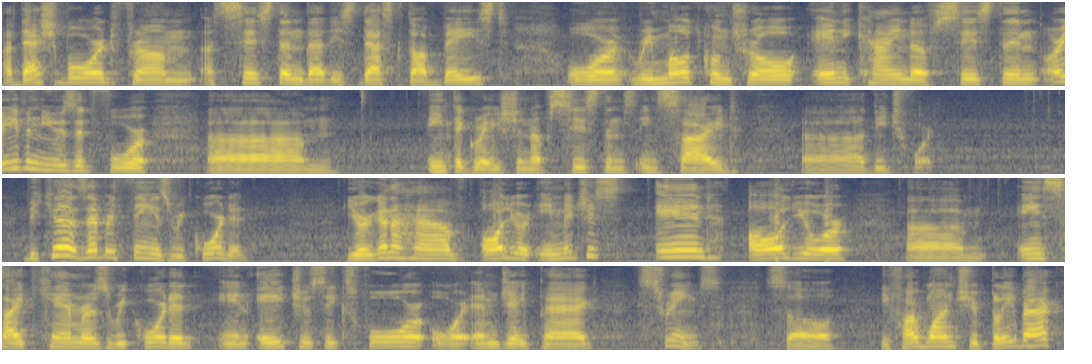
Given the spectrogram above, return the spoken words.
a dashboard from a system that is desktop based or remote control any kind of system or even use it for um, integration of systems inside uh, Digifort. Because everything is recorded, you're gonna have all your images and all your um, Insight cameras recorded in H.264 or MJPEG streams. So if I want to playback,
